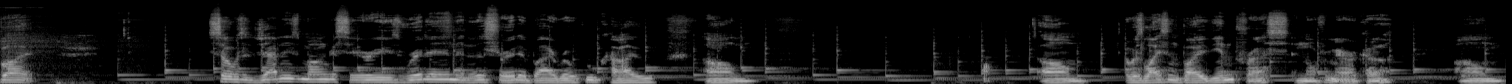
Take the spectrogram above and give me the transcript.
but so it's a Japanese manga series written and illustrated by Ryoko Kui. Um, um, it was licensed by Yen Press in North America. Um,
